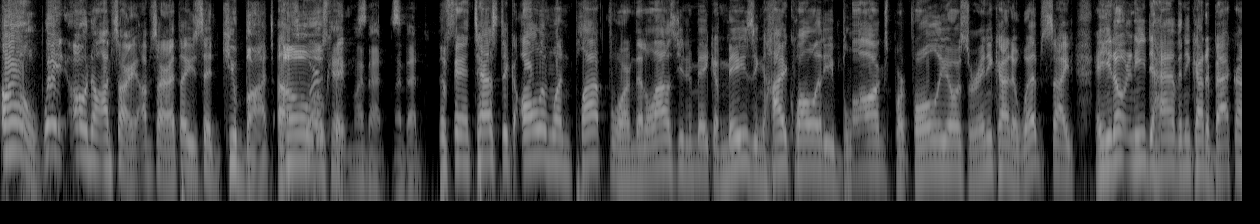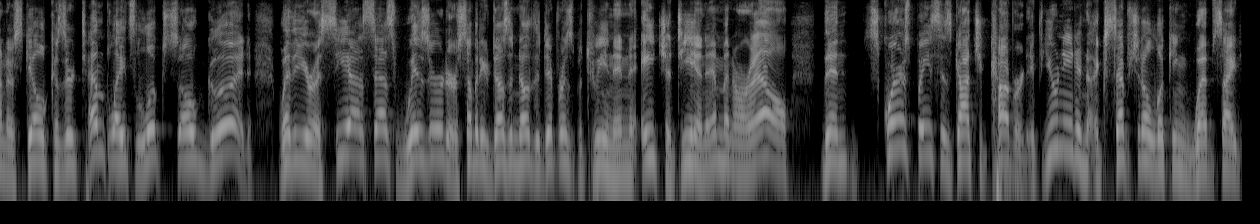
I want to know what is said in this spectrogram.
Oh, wait. Oh no, I'm sorry. I'm sorry. I thought you said CubeBot. Uh, oh, okay. My bad. My bad. the fantastic all-in-one platform that allows you to make amazing high-quality blogs portfolios or any kind of website and you don't need to have any kind of background or skill because their templates look so good whether you're a css wizard or somebody who doesn't know the difference between an h a t an m and an l then squarespace has got you covered if you need an exceptional looking website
